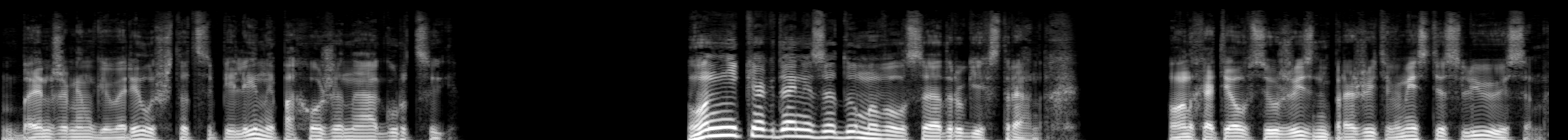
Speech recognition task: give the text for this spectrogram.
Бенджамин говорил, что цепелины похожи на огурцы. Он никогда не задумывался о других странах. Он хотел всю жизнь прожить вместе с Льюисом,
